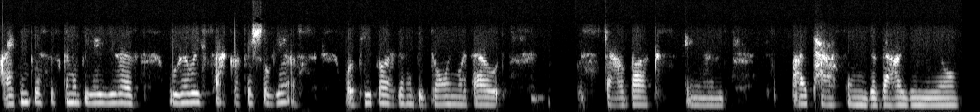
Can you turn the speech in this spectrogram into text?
I think this is going to be a year of really sacrificial gifts, where people are going to be going without Starbucks and bypassing the value meal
